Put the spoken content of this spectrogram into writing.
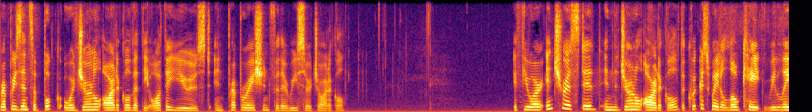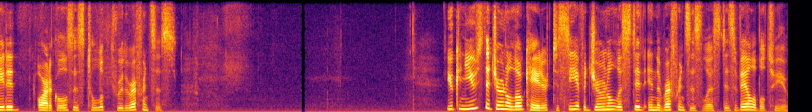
represents a book or journal article that the author used in preparation for their research article. If you are interested in the journal article, the quickest way to locate related articles is to look through the references. You can use the journal locator to see if a journal listed in the references list is available to you.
